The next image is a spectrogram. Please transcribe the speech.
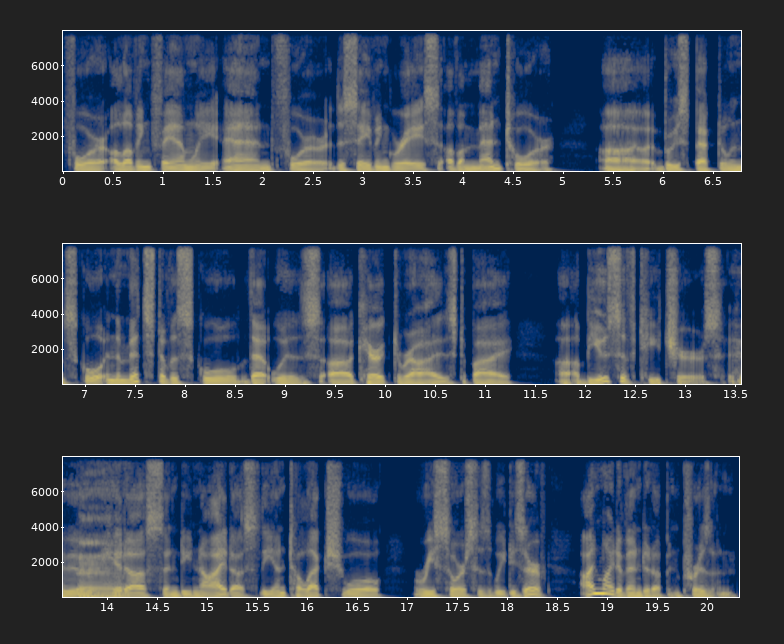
for a loving family and for the saving grace of a mentor, uh, Bruce Bechtel in school, in the midst of a school that was uh, characterized by uh, abusive teachers who hit us and denied us the intellectual resources we deserved. I might have ended up in prison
